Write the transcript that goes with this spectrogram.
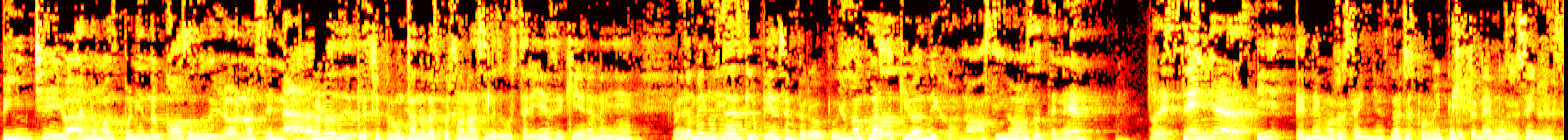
Pinche Iván, nomás poniendo cosas, güey, y luego no hace nada. No, no, le estoy preguntando a las personas si les gustaría, si quieren, eh. Parece También que sí. ustedes que lo piensen, pero pues... Yo me acuerdo que Iván dijo, no, sí, vamos a tener reseñas. Y tenemos reseñas, no hechas por mí, pero tenemos reseñas.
